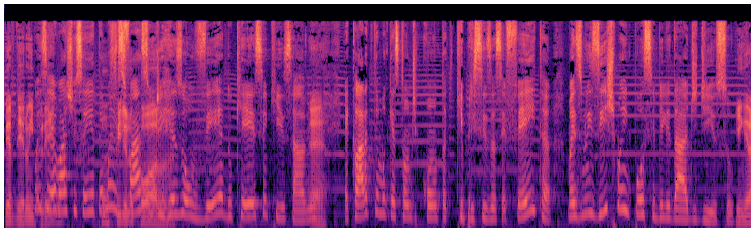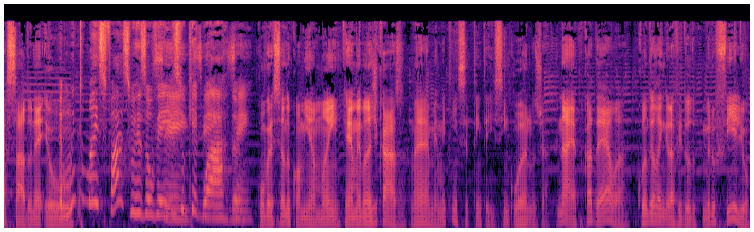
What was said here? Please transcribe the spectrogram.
perderam o Pois emprego. é, eu acho isso aí até mais filho no fácil colo, de né? resolver do que esse aqui, sabe? É. É claro que tem uma questão de conta que precisa ser feita, mas não existe uma impossibilidade disso. E é engraçado, né? Eu É muito mais fácil resolver Sim, isso do que sim, guarda. sim. conversando com a minha mãe, que é mãe dona de casa, né? Minha mãe tem 75 anos já. Na época dela, quando ela engravidou do primeiro filho,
